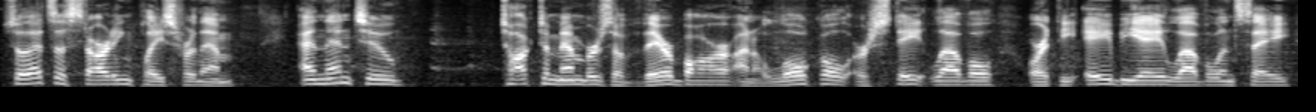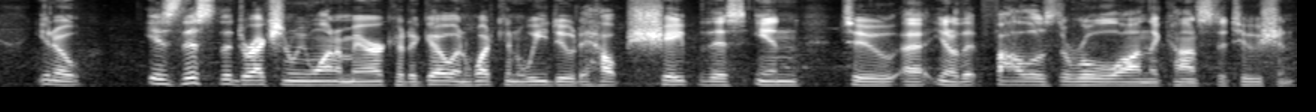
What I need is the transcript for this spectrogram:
So that's a starting place for them. And then to talk to members of their bar on a local or state level or at the ABA level and say, you know, is this the direction we want America to go, and what can we do to help shape this into, uh, you know, that follows the rule of law and the Constitution?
